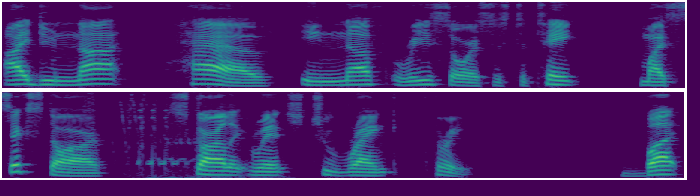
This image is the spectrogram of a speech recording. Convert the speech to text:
I do not have enough resources to take my six star Scarlet Witch to rank three. But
